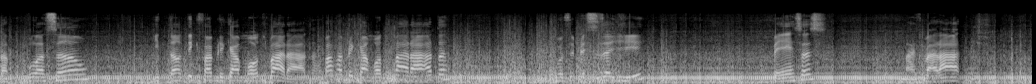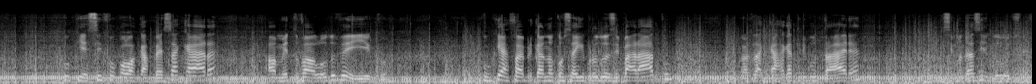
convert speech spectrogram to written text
da população, então tem que fabricar moto barata. Para fabricar moto barata, você precisa de peças mais baratas. Porque se for colocar peça cara, aumenta o valor do veículo. Porque a fábrica não consegue produzir barato por causa da carga tributária em cima das indústrias.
